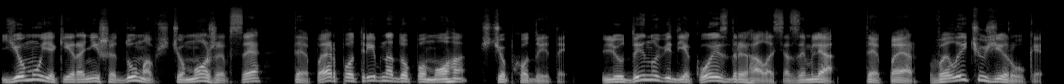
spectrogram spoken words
Йому, який раніше думав, що може все, тепер потрібна допомога, щоб ходити. Людину, від якої здригалася земля, тепер вели чужі руки.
